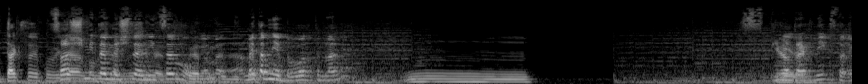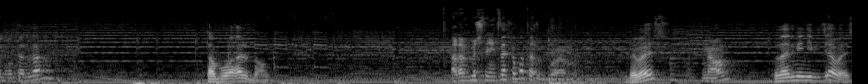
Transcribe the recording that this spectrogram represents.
I tak sobie powiedziałem... Coś mi te pomyślałem, że myślenice się mówią. A mnie tam nie było na tym lanie? Mm, Z to nie był ten lan? to było Elbląg. Ale w Myślenicach chyba też byłem. Byłeś? No. To nawet mnie nie widziałeś.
